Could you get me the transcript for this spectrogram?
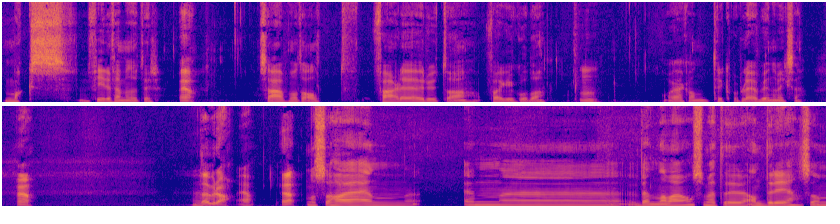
maks fire-fem minutter. Ja. Så er på en måte alt ferdig ruta, fargekoda, Mm. Og jeg kan trykke på play og begynne å mikse. ja. Det er bra. Ja. Ja. Og så har jeg en, en øh, venn av meg også, som heter André, som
